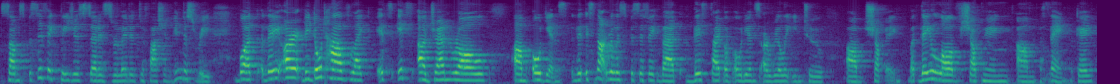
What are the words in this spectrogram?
some specific pages that is related to fashion industry, but they are they don't have like it's it's a general um, audience. It's not really specific that this type of audience are really into um, shopping, but they love shopping um, thing, okay?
